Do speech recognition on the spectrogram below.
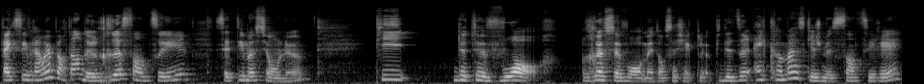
Fait que c'est vraiment important de ressentir cette émotion-là, puis de te voir recevoir, mettons, ce chèque-là. Puis de dire, hey, comment est-ce que je me sentirais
